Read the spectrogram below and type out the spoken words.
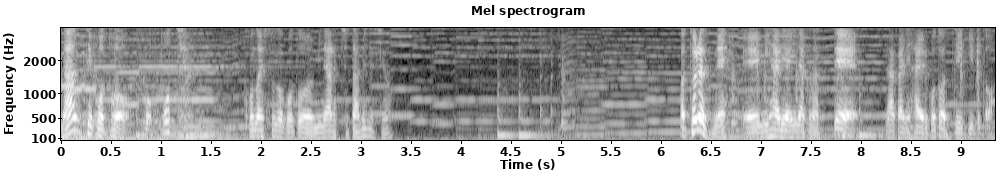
なんてことを、ぼ、坊ちゃん。こんな人のことを見習っちゃダメですよ。まあ、とりあえずね、えー、見張りはいなくなって、中に入ることができると。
